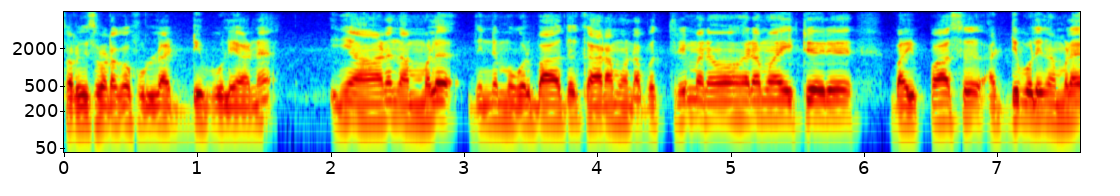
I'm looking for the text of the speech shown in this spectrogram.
സർവീസ് റോഡൊക്കെ ഫുൾ അടിപൊളിയാണ്. ഇനിയാണ് നമ്മൾ ഇതിന്റെ മുകൾ ഭാഗത്ത് കയറാൻ പോകുന്നത് അപ്പോൾ ഇത്രയും മനോഹരമായിട്ട് ഒരു ബൈപ്പാസ് അടിപൊളി നമ്മളെ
